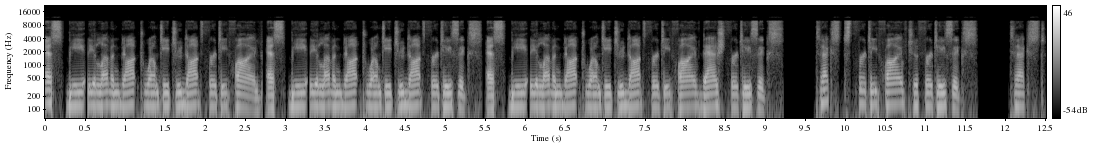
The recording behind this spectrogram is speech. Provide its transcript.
SB 11.22.35, SB 11.22.36, SB 11.22.35 36. Texts 35 to 36. Text.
